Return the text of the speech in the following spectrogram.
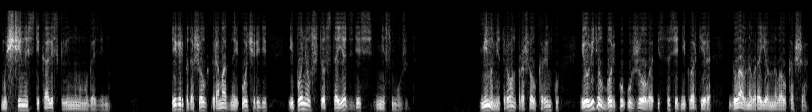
Мужчины стекались к винному магазину. Игорь подошел к громадной очереди и понял, что стоять здесь не сможет. Мимо метро он прошел к рынку и увидел Борьку Ужова из соседней квартиры, главного районного алкаша.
